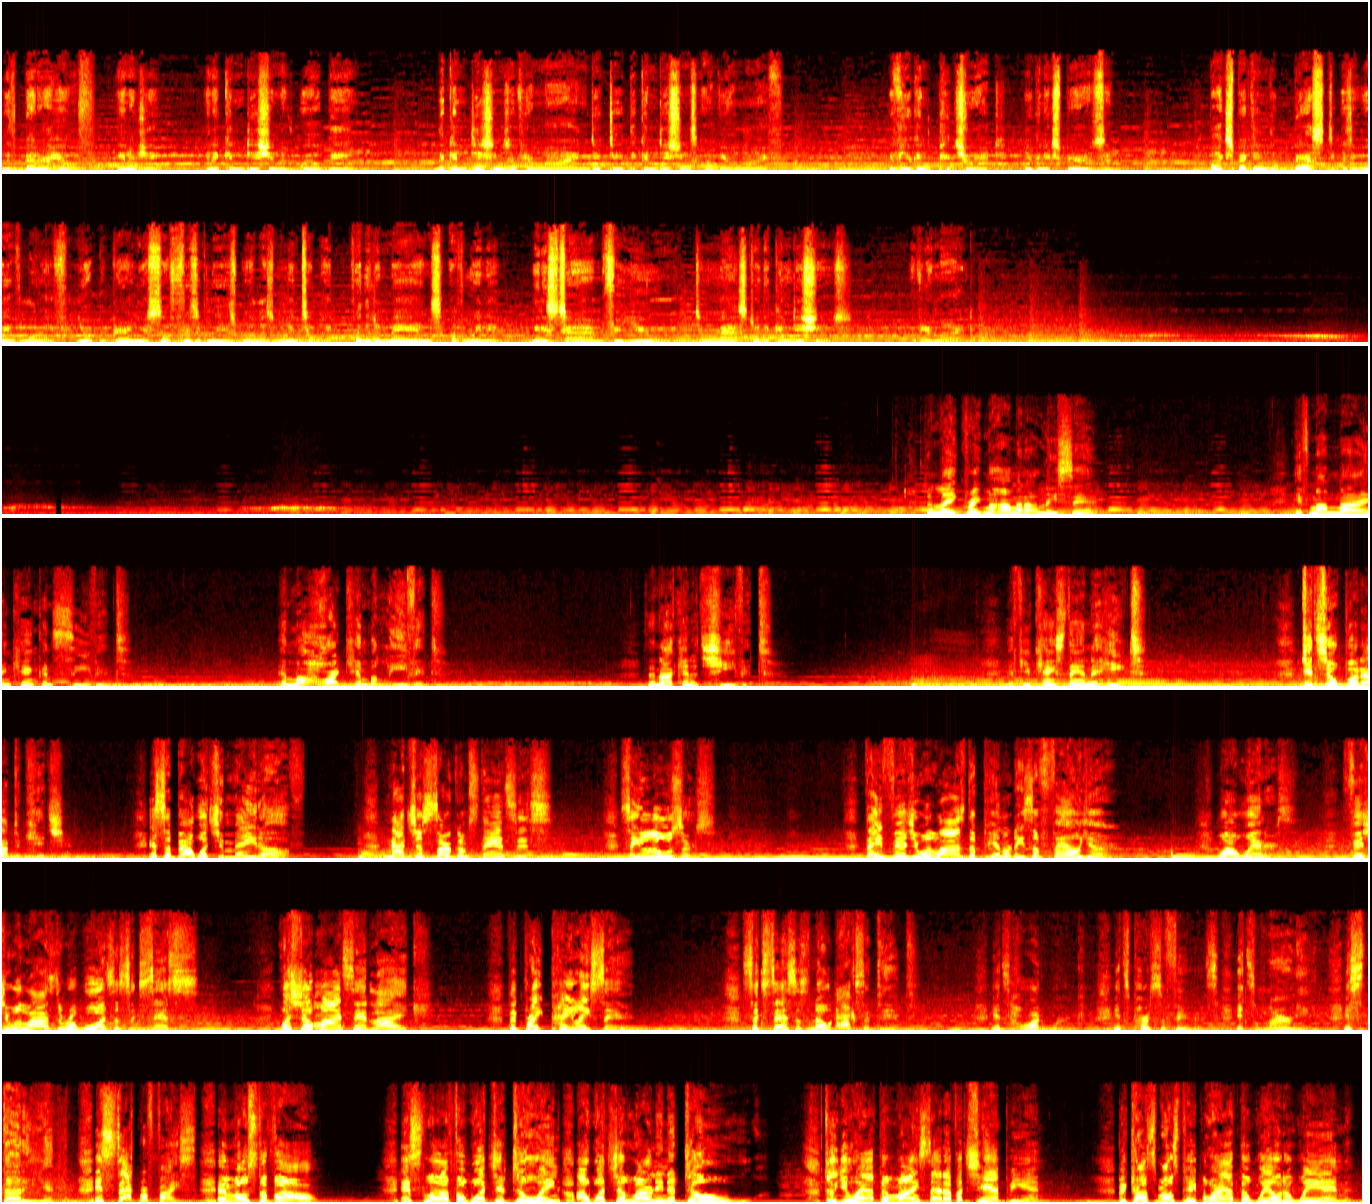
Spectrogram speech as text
with better health, energy, and a condition of well being. The conditions of your mind dictate the conditions of your life. If you can picture it, you can experience it. By expecting the best as a way of life, you are preparing yourself physically as well as mentally for the demands of winning. It is time for you to master the conditions of your mind. The late great Muhammad Ali said, If my mind can conceive it and my heart can believe it, then I can achieve it. If you can't stand the heat, get your butt out the kitchen. It's about what you're made of, not your circumstances. See, losers, they visualize the penalties of failure while winners visualize the rewards of success. What's your mindset like? The great Pele said, Success is no accident. It's hard work, it's perseverance, it's learning, it's studying, it's sacrifice, and most of all, it's love for what you're doing or what you're learning to do. Do you have the mindset of a champion? Because most people have the will to win.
